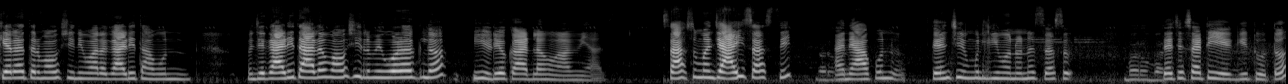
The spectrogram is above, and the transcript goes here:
केला तर मावशीने मला गाडी थांबून म्हणजे गाडीत आलं मावशीला मी ओळखलं. व्हिडिओ काढला मग आम्ही आज. सासू म्हणजे आईच असते आणि आपण त्यांची मुलगी म्हणूनच असं बरोबर. त्याच्यासाठी हे गीत होतं.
